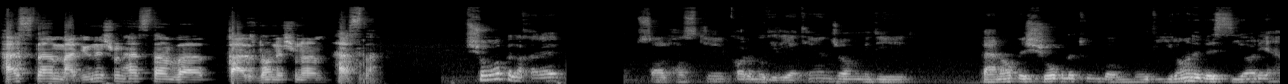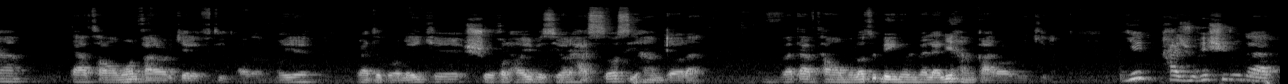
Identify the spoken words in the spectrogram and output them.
هستم مدیونشون هستم و قدردانشونم هستم. شما بالاخره سال هاست که کار مدیریتی انجام می‌دید. بنا به شغلتون با مدیران بسیاری هم در تعامل قرار گرفتید. آدم های رد بالایی که شغل های بسیار حساسی هم دارند و در تعاملات بین المللی هم قرار می‌گیرند یک پژوهشی رو در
